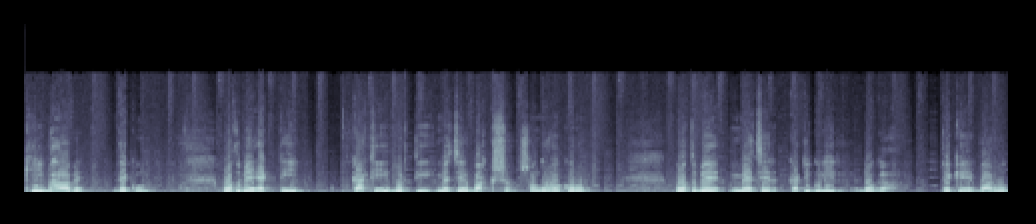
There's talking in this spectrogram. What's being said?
কীভাবে দেখুন। প্রথমে একটি কাঠি ভর্তি ম্যাচের বাক্স সংগ্রহ করুন। প্রথমে ম্যাচের কাঠিগুলির ডগা থেকে বারুদ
